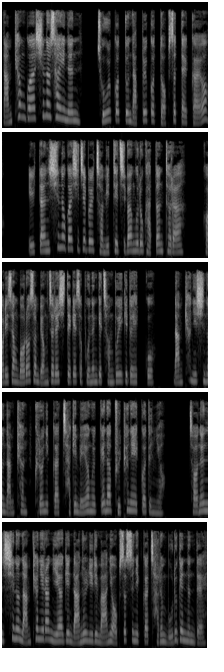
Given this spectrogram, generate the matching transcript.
남편과 신우 사이는 좋을 것도 나쁠 것도 없었달까요? 일단 신우가 시집을 저 밑에 지방으로 갔던 터라 거리상 멀어서 명절에 시댁에서 보는 게 전부이기도 했고 남편이 신우 남편 그러니까 자기 매형을 꽤나 불편해했거든요. 저는 신우 남편이랑 이야기 나눌 일이 많이 없었으니까 잘은 모르겠는데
